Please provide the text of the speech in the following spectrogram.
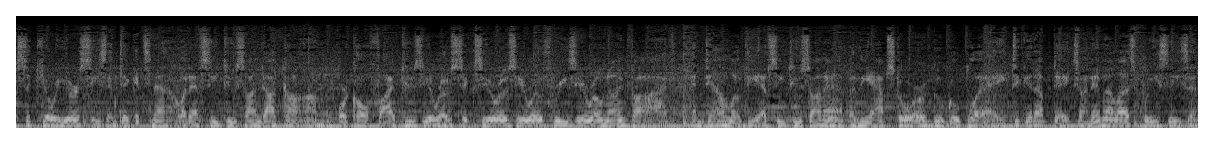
Secure your season tickets now at fctucson.com or call 520-600-3095 and download the FC Tucson app in the App Store or Google Play to get updates on MLS preseason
